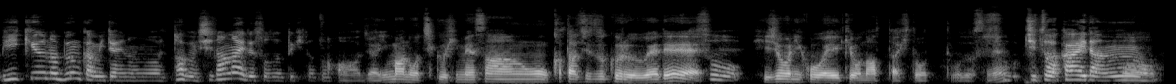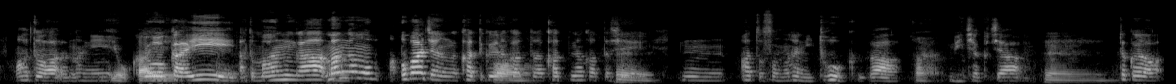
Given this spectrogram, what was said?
B 級の文化みたいなものは多分知らないで育ってきたと。ああ、じゃあ今のちくひめさんを形作る上で、そう。非常にこう影響のあった人ってことですねそう。実は怪談、んあとは何妖怪妖怪うんあと漫画、漫画もおばあちゃんが買ってくれなかったら買ってなかったし、ううん、ん。あとその何、トークがはめちゃくちゃ、い。うん。だから、は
